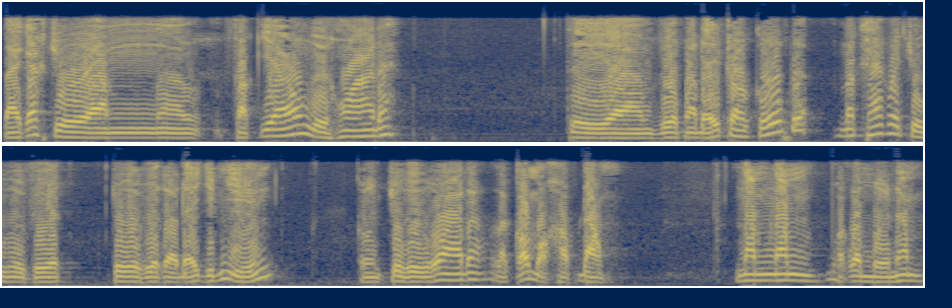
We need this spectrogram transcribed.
Tại các chùa um, Phật giáo người Hoa đó thì à, việc mà để cho cốt đó nó khác với chùa người việt. Chùa người việt là để vĩnh viễn. Còn chùa người hoa đó là có một hợp đồng. 5 năm hoặc là 10 năm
